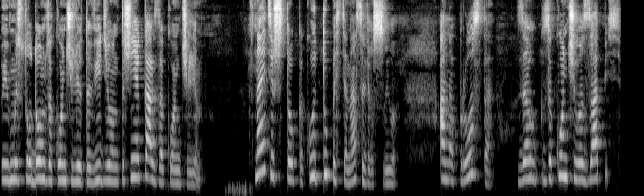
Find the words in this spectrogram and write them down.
и мы с трудом закончили это видео, ну, точнее, как закончили, знаете что? Какую тупость она совершила? Она просто за закончила запись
